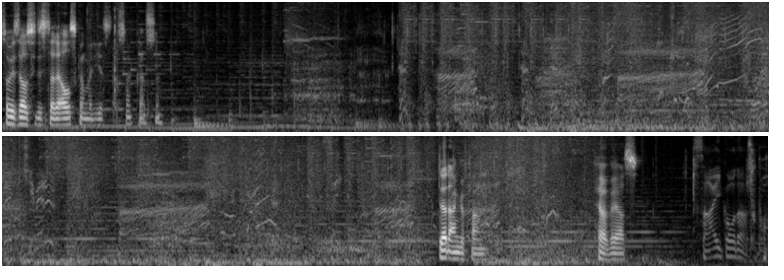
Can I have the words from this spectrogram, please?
So wie es aussieht, ist da der Ausgang, wenn hier jetzt eine Sackgasse. Der hat angefangen. Pervers. Super.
